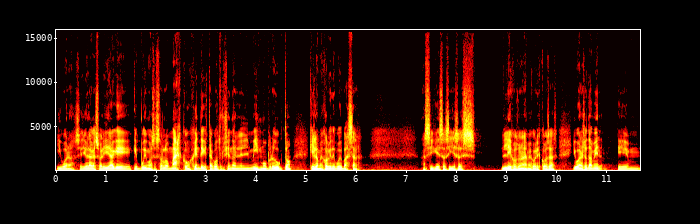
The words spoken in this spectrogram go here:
Y bueno, se dio la casualidad que, que pudimos hacerlo más con gente que está construyendo en el mismo producto, que es lo mejor que te puede pasar. Así que eso sí, eso es lejos una de las mejores cosas. Y bueno, yo también, eh,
